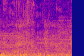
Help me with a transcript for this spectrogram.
melancólico.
